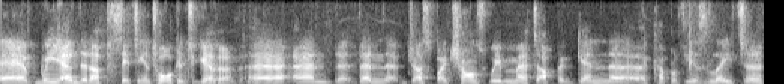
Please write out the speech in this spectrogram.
uh, we ended up sitting and talking together. Uh, and uh, then, just by chance, we met up again uh, a couple of years later.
